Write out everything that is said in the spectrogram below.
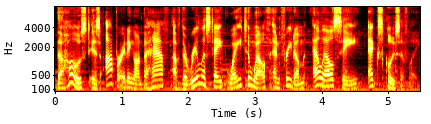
The host is operating on behalf of the Real Estate Way to Wealth and Freedom LLC exclusively.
